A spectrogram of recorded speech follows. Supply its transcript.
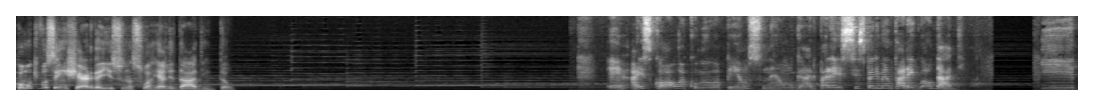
Como que você enxerga isso na sua realidade, então? É, a escola, como eu penso, né, um lugar para se experimentar a igualdade. E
